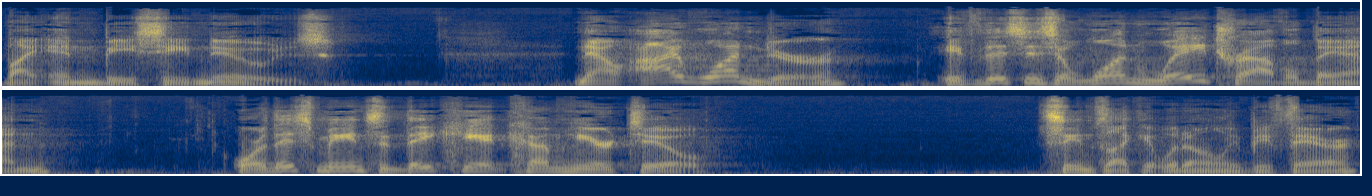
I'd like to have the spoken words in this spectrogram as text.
by NBC News. Now, I wonder if this is a one way travel ban or this means that they can't come here too. Seems like it would only be fair.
